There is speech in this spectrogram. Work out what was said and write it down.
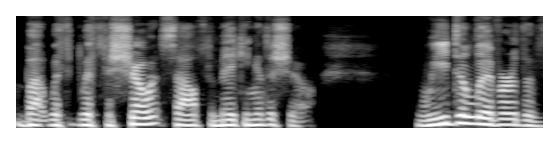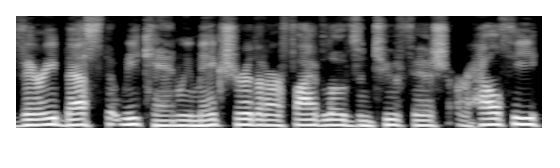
but with with the show itself, the making of the show, we deliver the very best that we can. We make sure that our five loaves and two fish are healthy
